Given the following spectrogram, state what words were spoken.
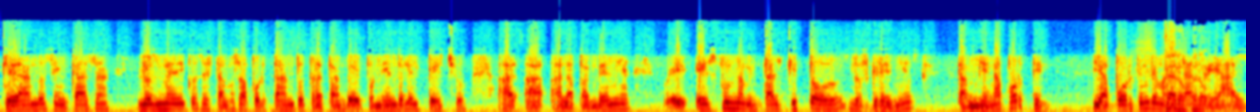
quedándose en casa, los médicos estamos aportando, tratando de poniéndole el pecho a, la pandemia. Eh, es fundamental que todos los gremios también aporten y aporten de manera real.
